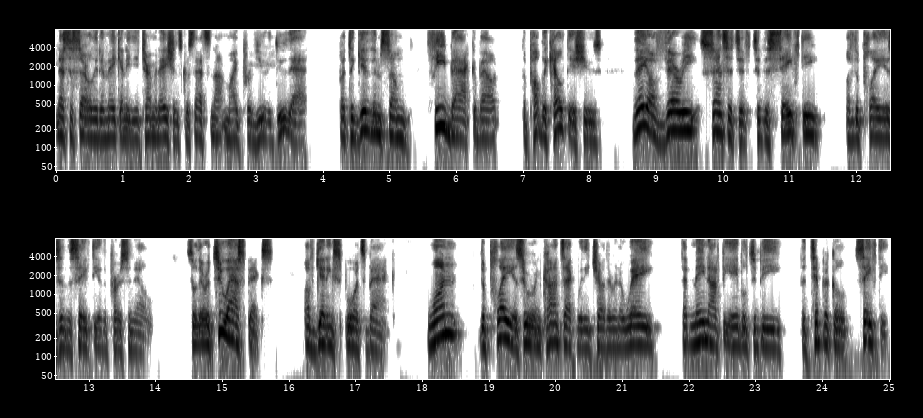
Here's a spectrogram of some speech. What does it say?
necessarily to make any determinations, because that's not my purview to do that, but to give them some feedback about the public health issues. they are very sensitive to the safety of the players and the safety of the personnel. So there are two aspects of getting sports back. One, the players who are in contact with each other in a way that may not be able to be the typical safety.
